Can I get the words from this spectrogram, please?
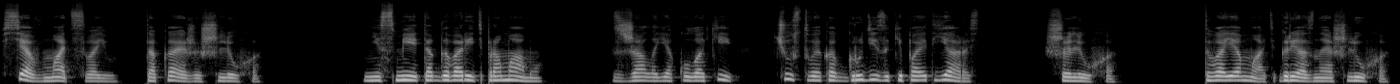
«Вся в мать свою, такая же шлюха». «Не смей так говорить про маму!» Сжала я кулаки, чувствуя, как в груди закипает ярость. «Шлюха! Твоя мать, грязная шлюха!»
